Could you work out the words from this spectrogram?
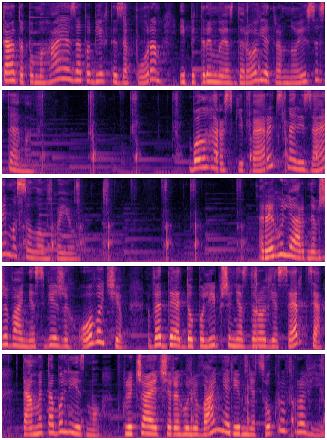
та допомагає запобігти запорам і підтримує здоров'я травної системи. Болгарський перець нарізаємо соломкою. Регулярне вживання свіжих овочів веде до поліпшення здоров'я серця та метаболізму, включаючи регулювання рівня цукру в крові.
